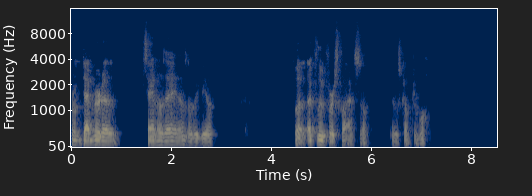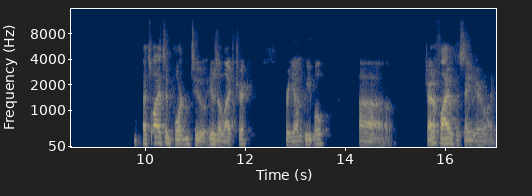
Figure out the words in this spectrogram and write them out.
from Denver to San Jose. That was no big deal. But I flew first class, so it was comfortable. That's why it's important to. Here's a life trick for young people. Uh, try to fly with the same airline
